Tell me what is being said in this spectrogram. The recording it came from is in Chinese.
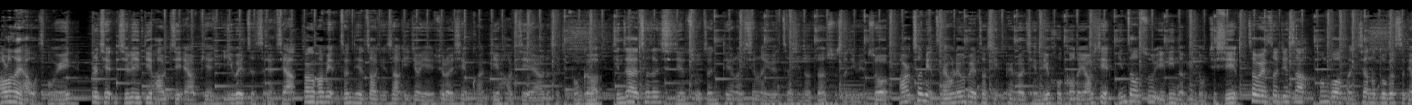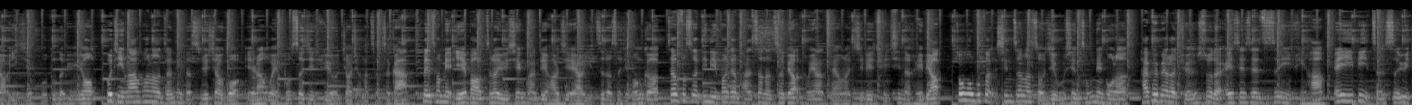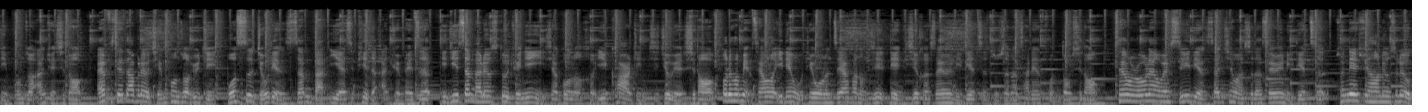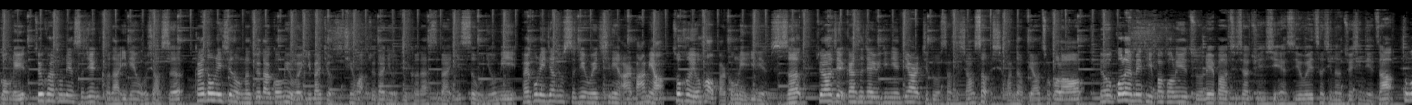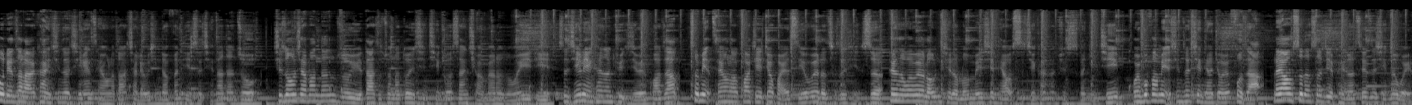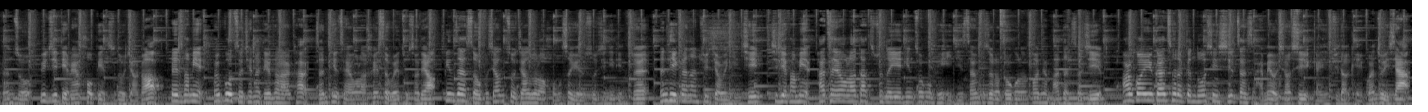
Hello，大家好，我是风云。日前，吉利帝豪 GL PHEV 正式亮相。外观方面，整体的造型上依旧延续了现款帝豪 GL 的设计风格，仅在车身细节处增添了新能源车型的专属设计元素。而侧面采用溜背造型，配合前低后高的腰线，营造出一定的运动气息。侧尾设计上，通过横向的多个饰条以及弧度的运用，不仅拉宽了整体的视觉效果，也让尾部设计具有较强的层次感。内侧面也保持了与现款帝豪 GL 一致的设计风格。三辐式平底方向盘上的车标同样采用了吉利全新的黑标。中控部分新增了手机无线充电功能，还配备了全速的 ACC 自适应巡航、AEB 城市预警碰撞安全系统、FCW 前碰撞预警、博士九点三版 ESP 的安全配置，以及三百六十度全景影像功能和 eCar 紧急救援系统。动力方面，采用了 1.5T 涡轮增压发动机，电机和三元锂电池组成的插电混动系统，采用容量为11.3千瓦时的三元锂电池，纯电续航66公里，最快充电时间可达1.5小时。该动力系统呢的最大功率为190千瓦，最大扭矩可达4.145牛米，百公里加速时间为7.28秒，综合油耗百公里1.4升。据了解，该车将于今年第二季度上市销售，喜欢的不要错过了哦。有国内媒体曝光了一组猎豹旗下全新 SUV 车型的最新谍照。通过谍照来看，新车前脸采用了当下流行的分体式前大灯组，其中下方灯组与大尺寸的盾形前格栅巧妙的融为一体，使前脸看上去极为夸张。侧面采用了跨界轿跑 SUV 的车身形式，配合微微隆起的轮眉线条，使其看上去十分年轻。尾部方面，新车线条较为复杂，内凹式的设计配合 C 字形的尾灯组，预计点亮后辨识度较高。内饰方面，回顾此前的谍照来看，整体采用了黑色为主色调，并在手扶箱处加入了红色元素进行点缀，整体看上去较为年轻。细节方面，还采用了大尺寸的液晶中控屏以及三辐式的多功能方向盘等设计。而关于该车的更多信息，暂时还没有消息，感兴趣的可以关注一下。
